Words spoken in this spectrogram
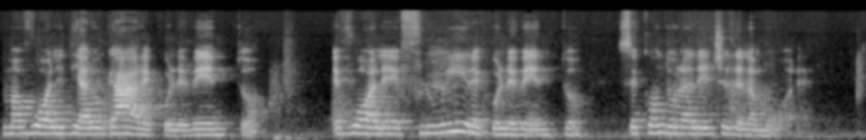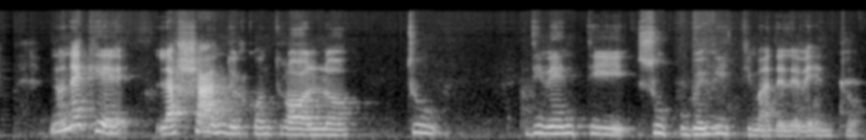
ma vuole dialogare con l'evento e vuole fluire con l'evento secondo la legge dell'amore. Non è che lasciando il controllo tu diventi succube, vittima dell'evento.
